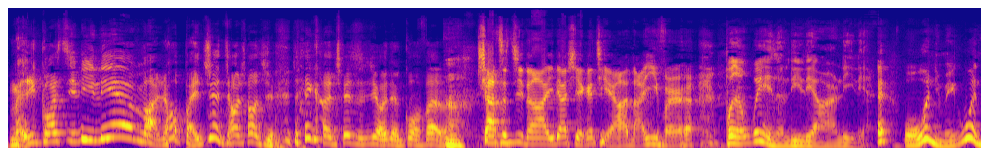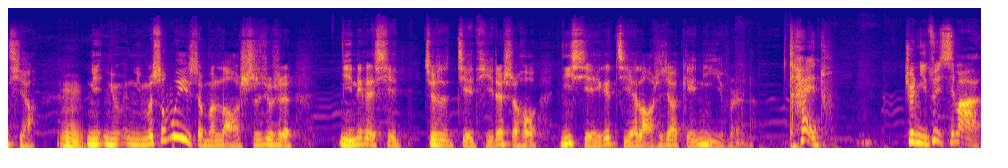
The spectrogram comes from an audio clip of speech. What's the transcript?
没关系，历练嘛，然后白卷交上去，这个确实是有点过分了。下次记得啊，一定要写个帖啊，拿一分。不能为了历练而历练。哎，我问你们一个问题啊，嗯，你你你们说为什么老师就是你那个写就是解题的时候，你写一个解，老师就要给你一分呢？态度，就你最起码，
